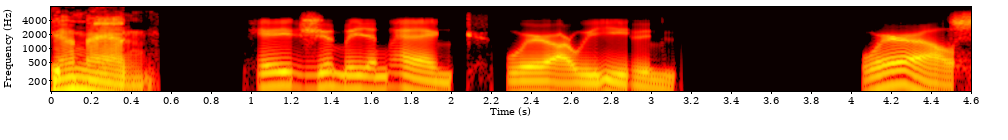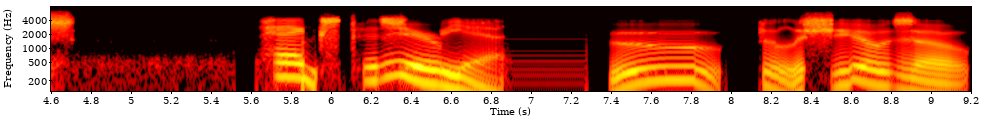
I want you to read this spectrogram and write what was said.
yeah man. Hey Jimmy and Hank, where are we eating? Where else? Hank's Pizzeria. Ooh, delicioso.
